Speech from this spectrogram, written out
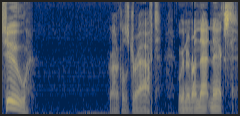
to Chronicles Draft. We're going to run that next.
